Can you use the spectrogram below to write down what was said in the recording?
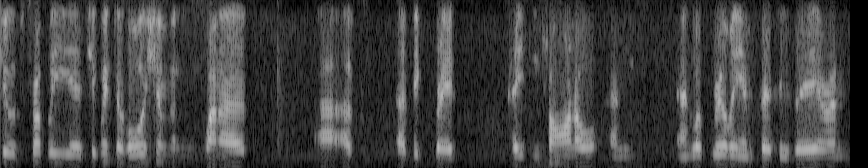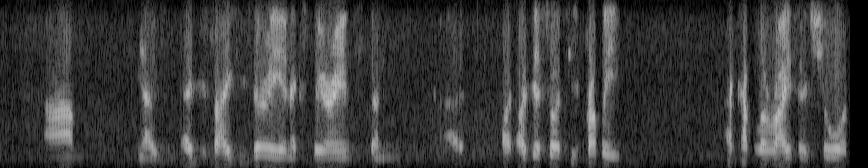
she was probably uh, she went to Horsham and won a a, a big heat and final, and and looked really impressive there. And um, you know, as you say, she's very inexperienced, and uh, I, I just thought she's probably a couple of races short.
